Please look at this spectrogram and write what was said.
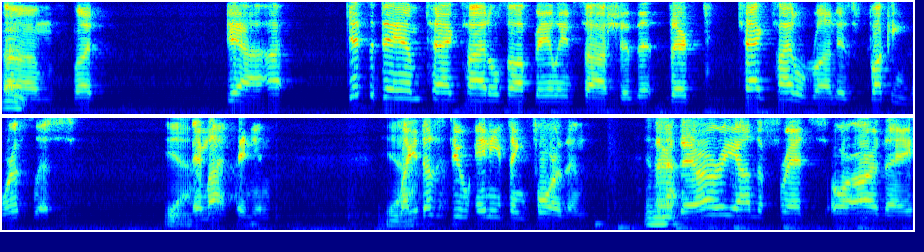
Um, but yeah, I, get the damn tag titles off Bayley and Sasha. That their tag title run is fucking worthless, yeah, in my opinion. yeah. Like it doesn't do anything for them. and then They're, I- they're already on the fritz, or are they?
